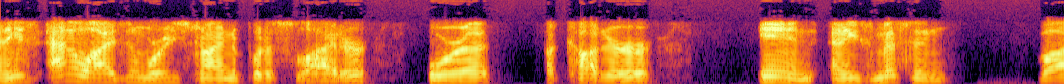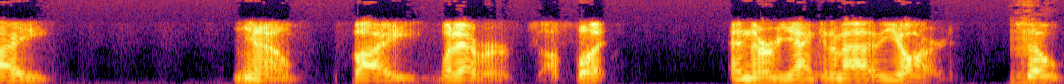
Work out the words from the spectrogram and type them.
and he's analyzing where he's trying to put a slider or a a cutter in, and he's missing by, you know, by whatever a foot, and they're yanking him out of the yard. Hmm. So,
